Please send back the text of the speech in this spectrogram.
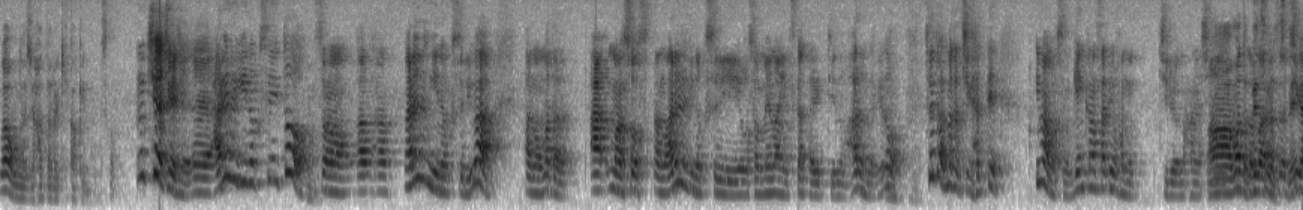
は同じ働きかけなんですか？うん違う違う違う、えーアレルギーの薬と、うん。そのああアレルギーの薬はあのまたあまあそうあのアレルギーの薬をそのめまいに使ったりっていうのはあるんだけど、それとはまた違って今はその玄関作療法の治療の話あーまた別なんですね。違う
